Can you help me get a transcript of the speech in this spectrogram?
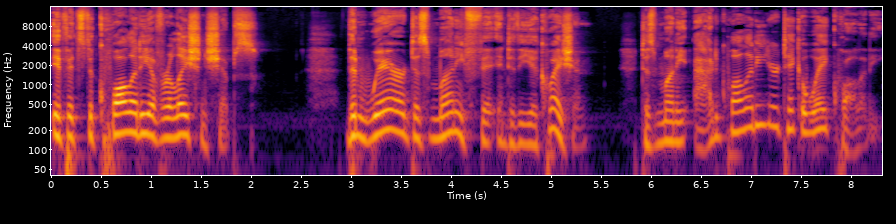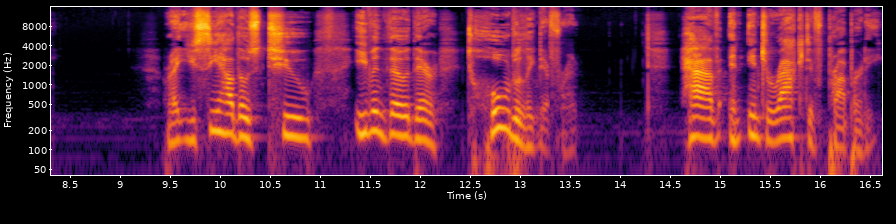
if it's the quality of relationships then where does money fit into the equation? Does money add quality or take away quality? Right? You see how those two, even though they're totally different, have an interactive property.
